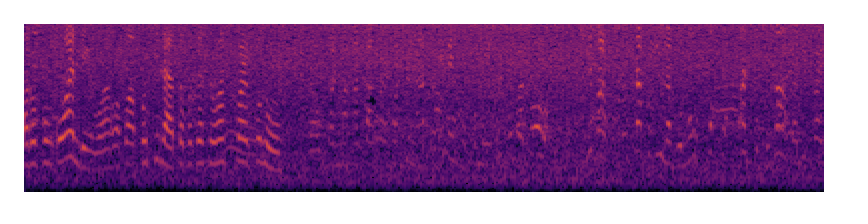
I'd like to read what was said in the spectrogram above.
karo pong kuwan, di. Wa, wa pa po sila. Tapos sa Suhas Park ko no. Daw pa pa sila ato ini kamuy-buy ko ba. Di ba? Tapos ila buno. Pakak ko na kali kay.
